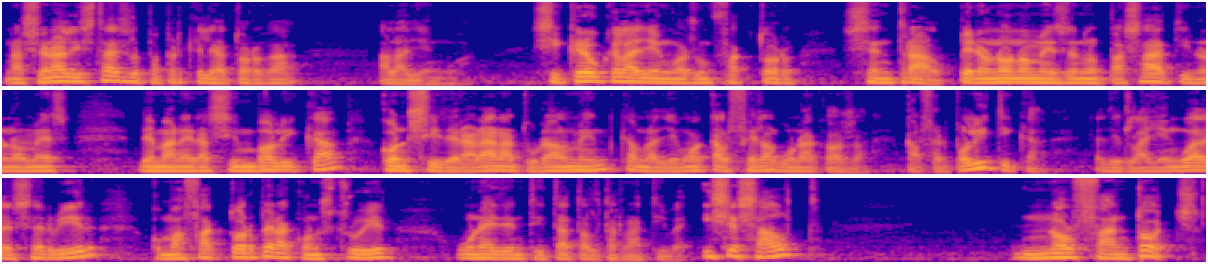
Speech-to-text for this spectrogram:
nacionalista és el paper que li atorga a la llengua. Si creu que la llengua és un factor central, però no només en el passat i no només de manera simbòlica, considerarà naturalment que amb la llengua cal fer alguna cosa, cal fer política. És a dir, la llengua ha de servir com a factor per a construir una identitat alternativa. I se salt no el fan tots.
